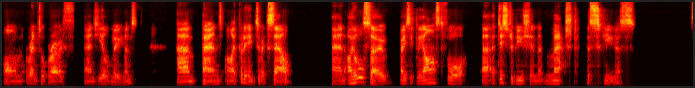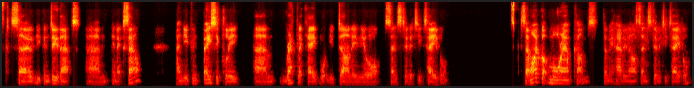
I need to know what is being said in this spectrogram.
on rental growth and yield movement. Um, and I put it into Excel. And I also basically asked for uh, a distribution that matched the skewness. So you can do that um, in Excel and you can basically um, replicate what you've done in your sensitivity table. So I've got more outcomes than we had in our sensitivity table.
